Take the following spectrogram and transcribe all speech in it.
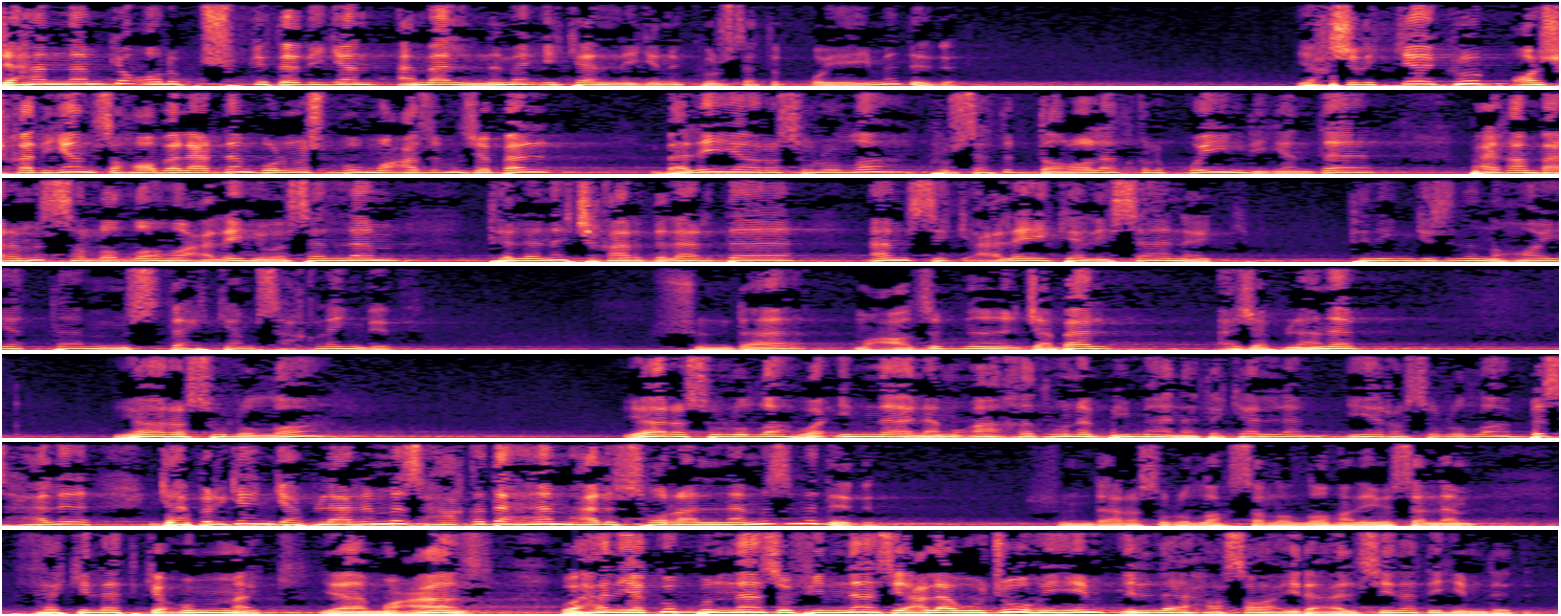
jahannamga olib tushib ketadigan amal nima ekanligini ko'rsatib qo'yaymi dedi. Yaxshilikka ko'p oshiqadigan sahobalardan bo'lmish bu muazim jabal bali ya rasululloh ko'rsatib dalolat qilib qo'ying deganda payg'ambarimiz sollallohu alayhi vasallam tilini chiqardilarda amsik alayka lisanak tiningizni nihoyatda mustahkam saqlang dedi. Shunda muoz ibn jabal ajablanib yo rasululloh ya rasululloh va inna lamuaxazuna bima natakallam ey rasululloh biz hali gapirgan gaplarimiz haqida ham hali so'ralinamizmi dedi shunda rasululloh sollallohu alayhi vasallam fakilatka ummak ya muaz وهل يكب الناس في الناس على وجوههم إلا حصائد ألسنتهم dedi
